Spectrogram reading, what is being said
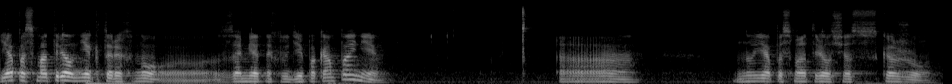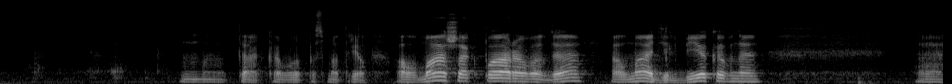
Я посмотрел некоторых, ну, заметных людей по компании. А, ну, я посмотрел, сейчас скажу. Так, кого посмотрел? Алма Шакпарова, да, Алма Адельбековна. А,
